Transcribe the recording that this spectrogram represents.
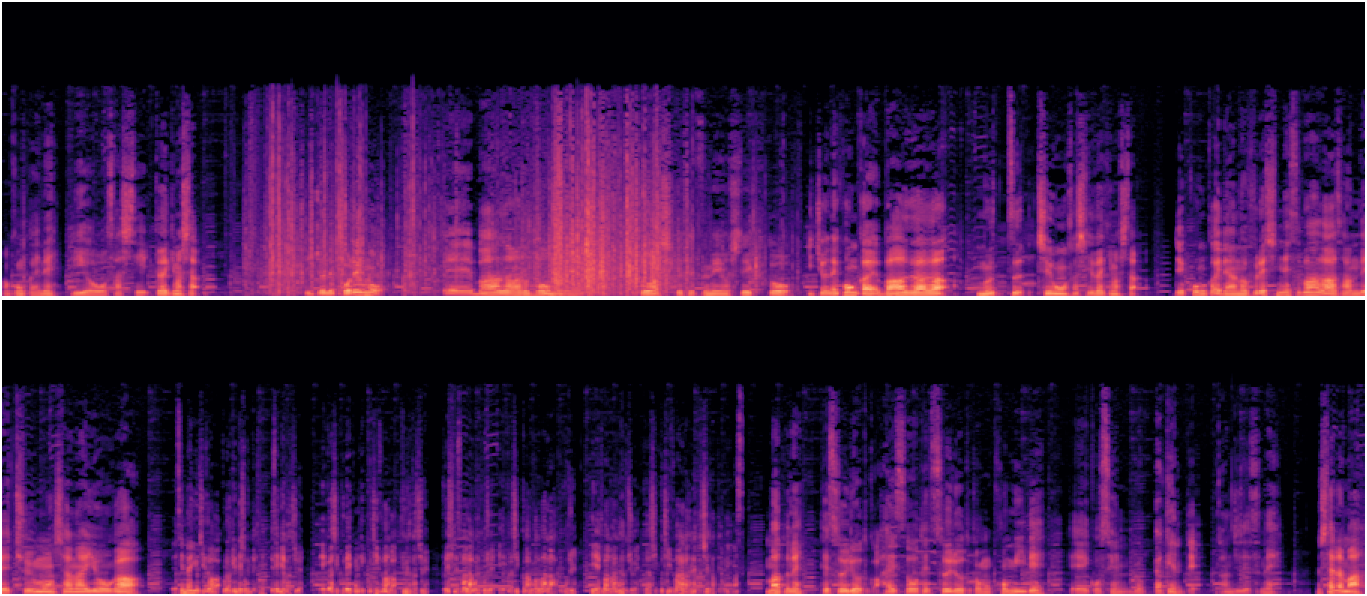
まあ、今回ね、利用をさせていただきました。一応ね、これも、えーバーガーの方もね、詳しく説明をしていくと、一応ね、今回バーガーが6つ注文させていただきました。で、今回ね、あの、フレッシュネスバーガーさんで注文した内容が、ま。あ、あとね、手数料とか、配送手数料とかも込みで、えー5600円って感じですね。そしたらまあ、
